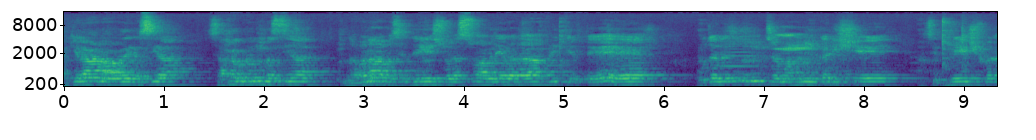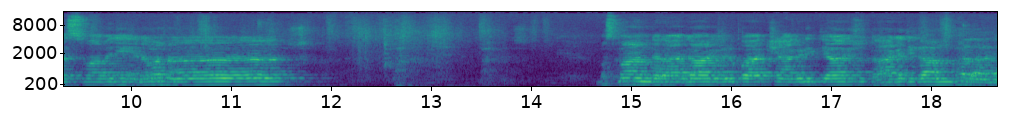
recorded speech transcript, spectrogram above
अखिलानामदेयस्य ನವನಾಭ ಸಿದ್ದೇಶ್ವರ ಸ್ವಾಮಿ ದೇವರ ಪ್ರೀತ್ಯರ್ಥೆ ಉದನಂಚ ಮಹಂ ಕರಿಷ್ಯೆ ಸಿದ್ದೇಶ್ವರ ಸ್ವಾಮಿನೇ ನಮಃ ಭಸ್ಮಾಂಗರಾಗಾಗ ವಿರೂಪಾಕ್ಷಾಗ ನಿತ್ಯಾಗ ಶುದ್ಧಾಗ ದಿಗಾಂಬರಾಗ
